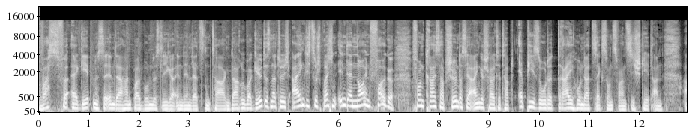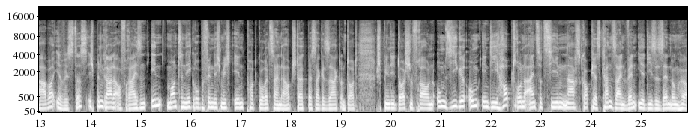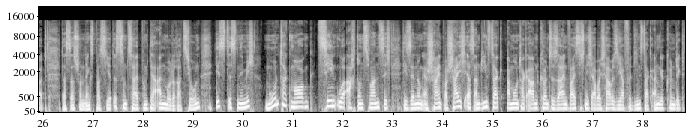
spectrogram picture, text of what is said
Was für Ergebnisse in der Handball-Bundesliga in den letzten Tagen. Darüber gilt es natürlich eigentlich zu sprechen in der neuen Folge von Kreisab. Schön, dass ihr eingeschaltet habt. Episode 326 steht an. Aber ihr wisst das, ich bin gerade auf Reisen. In Montenegro befinde ich mich in Podgorica in der Hauptstadt, besser gesagt. Und dort spielen die deutschen Frauen um Siege, um in die Hauptrunde einzuziehen nach Skopje. Es kann sein, wenn ihr diese Sendung hört, dass das schon längst passiert ist zum Zeitpunkt der Anmoderation. Ist es nämlich Montagmorgen 10.28 Uhr. Die Sendung erscheint wahrscheinlich erst am Dienstag. Am Montagabend könnte sein, weiß ich nicht, aber ich habe sie ja für Dienstag angekündigt.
